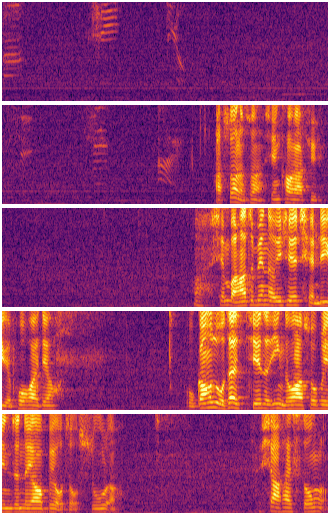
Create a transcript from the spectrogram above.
八七六四三二。算了算了，先靠下去。啊，先把他这边的一些潜力给破坏掉。我刚如果再接着硬的话，说不定真的要被我走输了。下太松了，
